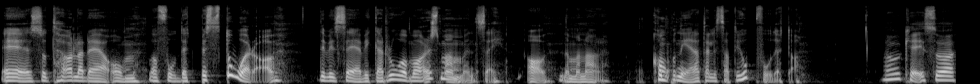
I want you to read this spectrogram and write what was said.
eh, så talar det om vad fodret består av. Det vill säga vilka råvaror som används sig av när man har komponerat eller satt ihop fodret. Då. Okej, så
